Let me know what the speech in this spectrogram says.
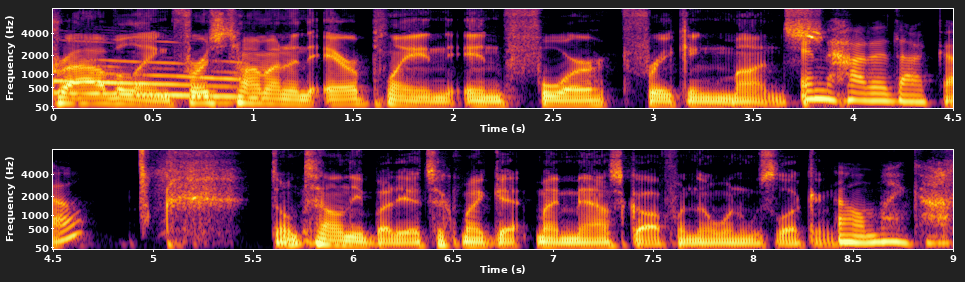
traveling, oh. first time on an airplane in four freaking months. And how did that go? Don't tell anybody. I took my get my mask off when no one was looking. Oh my god.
